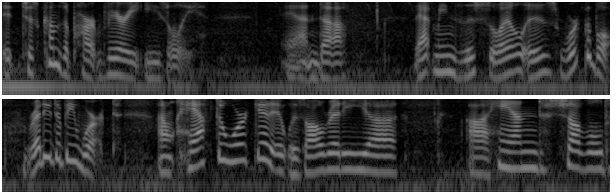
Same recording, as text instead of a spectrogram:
it just comes apart very easily. And uh, that means this soil is workable, ready to be worked. I don't have to work it. It was already uh, uh, hand shoveled.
